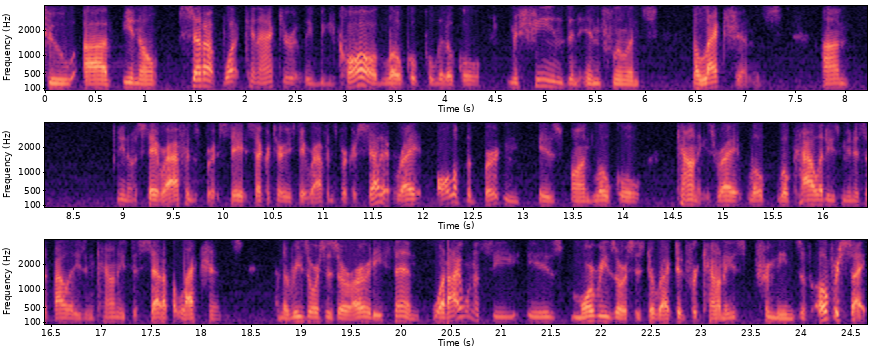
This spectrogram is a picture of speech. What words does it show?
to, uh, you know, set up what can accurately be called local political machines and influence elections. Um, you know, State Raffensperger, State Secretary of State Raffensperger said it right. All of the burden is on local counties, right? Lo- localities, municipalities, and counties to set up elections, and the resources are already thin. What I want to see is more resources directed for counties for means of oversight,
